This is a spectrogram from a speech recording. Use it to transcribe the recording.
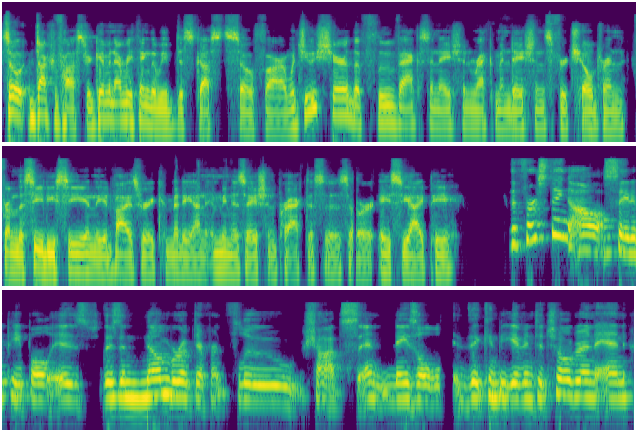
So, Dr. Foster, given everything that we've discussed so far, would you share the flu vaccination recommendations for children from the CDC and the Advisory Committee on Immunization Practices, or ACIP? The first thing I'll say to people is there's a number of different flu shots and nasal that can be given to children. And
